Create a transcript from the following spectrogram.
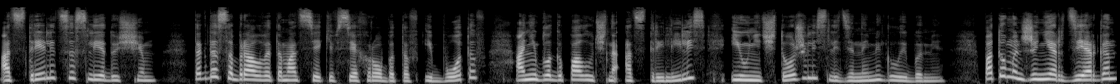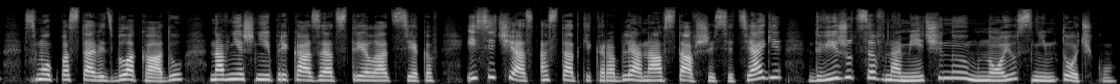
отстрелится следующим. Тогда собрал в этом отсеке всех роботов и ботов, они благополучно отстрелились и уничтожились ледяными глыбами. Потом инженер Дерган смог поставить блокаду на внешние приказы отстрела отсеков, и сейчас остатки корабля на оставшейся тяге движутся в намеченную мною с ним точку.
